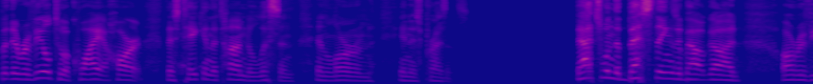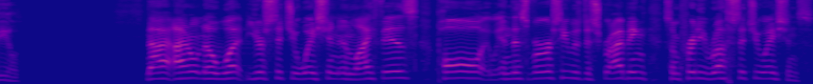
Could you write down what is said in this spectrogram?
But they're revealed to a quiet heart that's taken the time to listen and learn in His presence. That's when the best things about God are revealed. Now, I don't know what your situation in life is. Paul, in this verse, he was describing some pretty rough situations.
